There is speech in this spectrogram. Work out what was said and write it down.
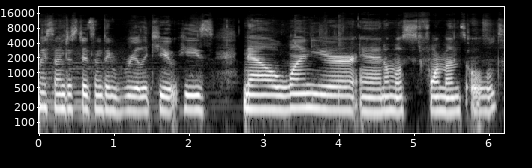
My son just did something really cute. He's now one year and almost four months old,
